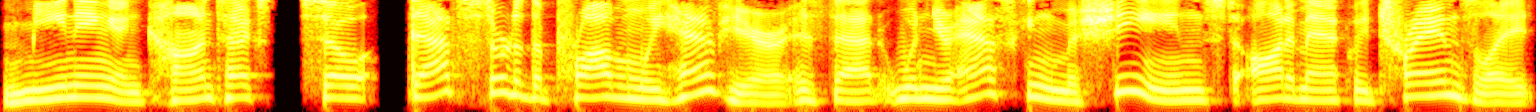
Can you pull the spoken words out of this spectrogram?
meaning and context. So that's sort of the problem we have here is that when you're asking machines to automatically translate,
